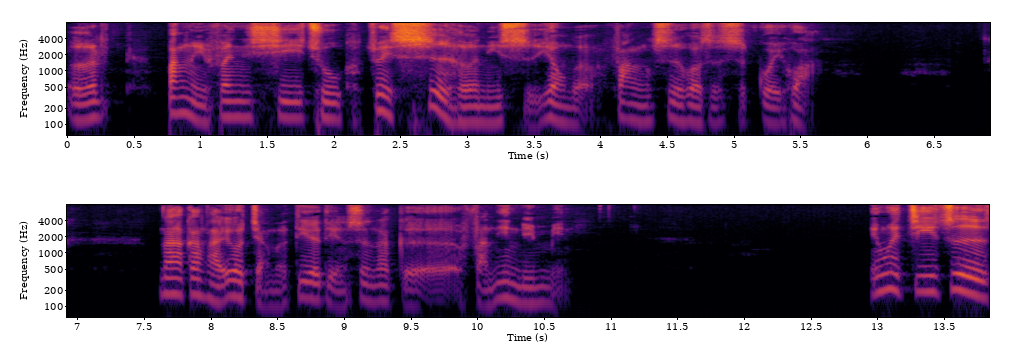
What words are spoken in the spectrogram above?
而帮你分析出最适合你使用的方式或者是规划。那刚才又讲的第二点是那个反应灵敏，因为机智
